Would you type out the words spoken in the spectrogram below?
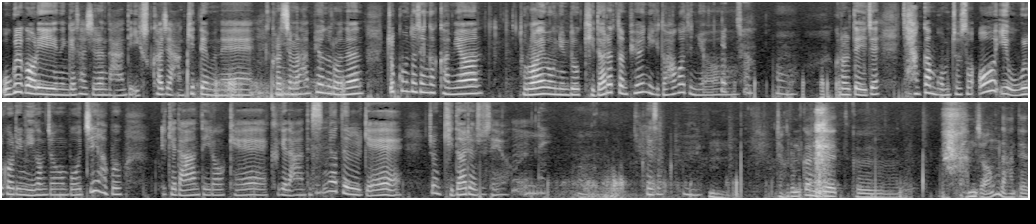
오글거리는 게 사실은 나한테 익숙하지 않기 때문에 그렇지만 한편으로는 조금 더 생각하면 도라에몽님도 기다렸던 표현이기도 하거든요. 그렇죠. 어, 그럴 때 이제 잠깐 멈춰서 어 이 오글거리는 이 감정은 뭐지 하고 이렇게 나한테 이렇게 그게 나한테 스며들게 좀 기다려 주세요. 네. 그래서 음, 음. 자 그러니까 이제 그 감정 나한테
